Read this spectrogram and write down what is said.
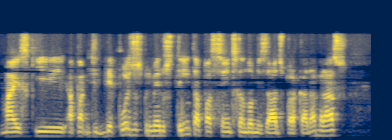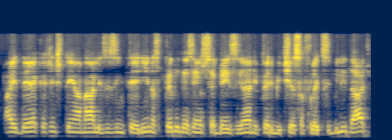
mas que depois dos primeiros 30 pacientes randomizados para cada braço, a ideia é que a gente tenha análises interinas pelo desenho C Bayesiano e permitir essa flexibilidade,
